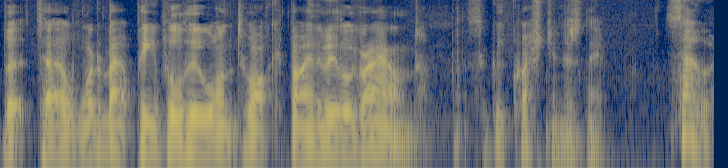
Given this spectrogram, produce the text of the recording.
But uh, what about people who want to occupy the middle ground? That's a good question, isn't it? So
